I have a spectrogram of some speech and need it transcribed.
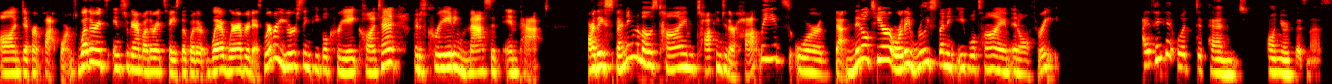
on different platforms, whether it's Instagram, whether it's Facebook, whether where, wherever it is, wherever you're seeing people create content that is creating massive impact, are they spending the most time talking to their hot leads or that middle tier or are they really spending equal time in all three i think it would depend on your business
